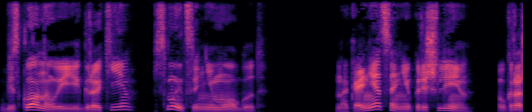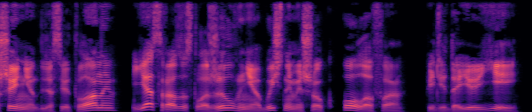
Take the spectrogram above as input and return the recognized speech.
бесклановые игроки смыться не могут. Наконец они пришли. Украшения для Светланы я сразу сложил в необычный мешок Олафа, передаю ей.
